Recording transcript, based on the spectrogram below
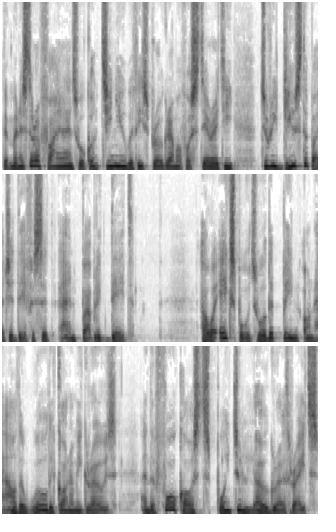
The Minister of Finance will continue with his program of austerity to reduce the budget deficit and public debt. Our exports will depend on how the world economy grows, and the forecasts point to low growth rates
